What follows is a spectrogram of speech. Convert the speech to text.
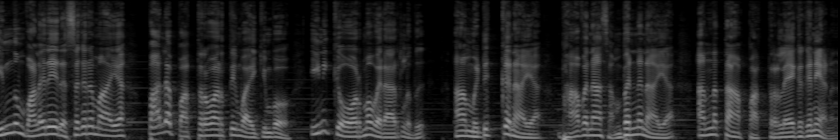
ഇന്നും വളരെ രസകരമായ പല പത്രവാർത്തയും വായിക്കുമ്പോൾ എനിക്ക് ഓർമ്മ വരാറുള്ളത് ആ മിടുക്കനായ ഭാവനാസമ്പന്നനായ അന്നത്തെ ആ പത്രലേഖകനെയാണ്.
